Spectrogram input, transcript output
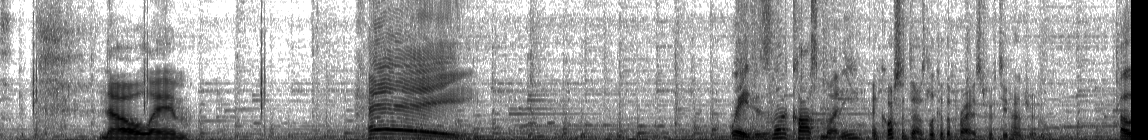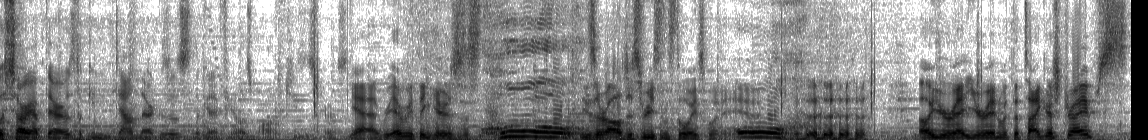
no, lame. Hey. Wait, does this not cost money? Of course it does. Look at the price, fifteen hundred. Oh, sorry, up there. I was looking down there because I was looking at Fiona's wallet. Jesus Christ. Yeah, every, everything here is just. Oh. These are all just reasons to waste money. yeah. Oh! oh, you're at, you're in with the tiger stripes.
